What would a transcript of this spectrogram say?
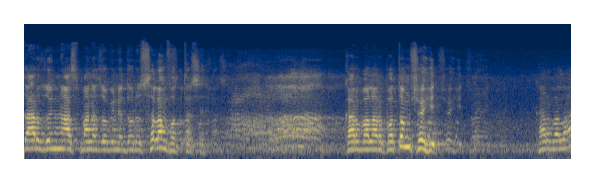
যার জন্য আসমানে জমিনে দরুদ সালাম পড়তেছে। কারবালার প্রথম শহীদ। কারবালা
